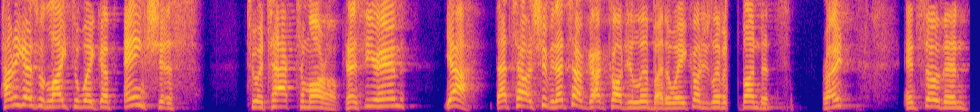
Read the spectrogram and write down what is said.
How many of you guys would like to wake up anxious to attack tomorrow? Can I see your hand? Yeah, that's how it should be. That's how God called you to live, by the way. He called you to live in abundance, right? And so then,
